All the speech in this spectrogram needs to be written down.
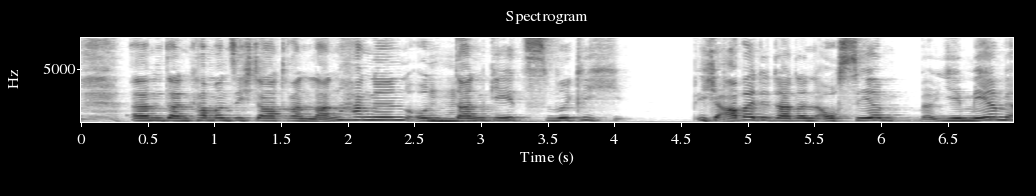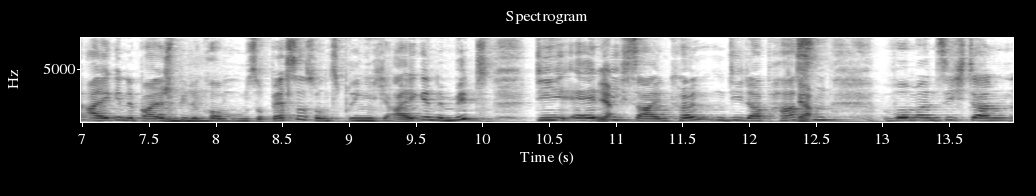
ähm, dann kann man sich daran langhangeln und mhm. dann geht es wirklich ich arbeite da dann auch sehr, je mehr eigene Beispiele mhm. kommen, umso besser, sonst bringe ich eigene mit, die ähnlich ja. sein könnten, die da passen, ja. wo man sich dann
